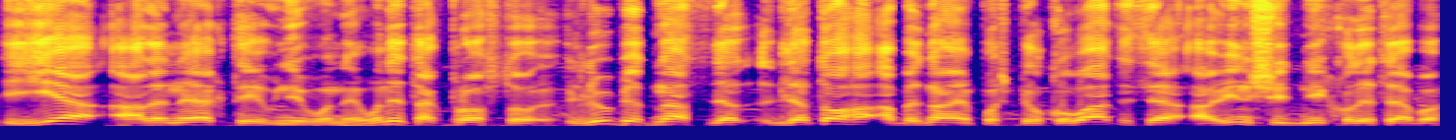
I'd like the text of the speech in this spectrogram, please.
є, але не активні вони. Вони так просто люблять нас для, для того, аби з нами поспілкуватися, а в інші дні, коли треба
